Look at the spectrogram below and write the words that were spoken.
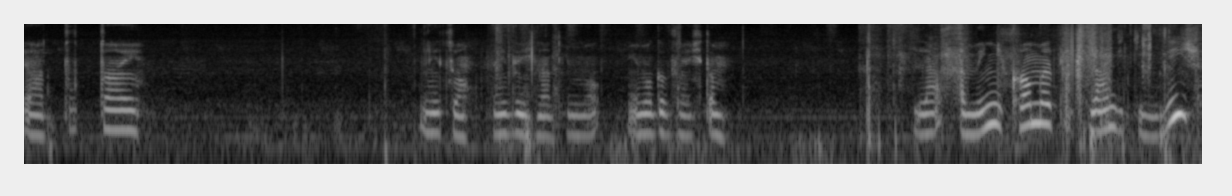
Ja tutaj... No i co? Nie wyjść na tym, nie, mo nie mogę wejść tam. La, a mini comet Icelandic English?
